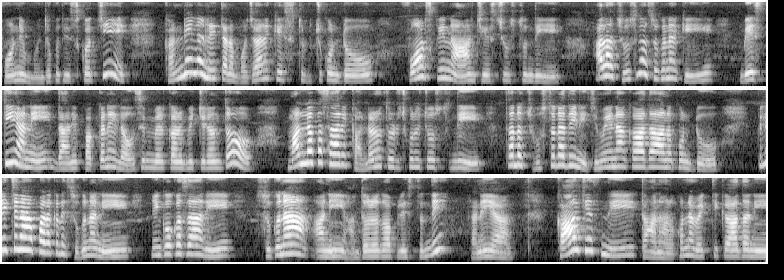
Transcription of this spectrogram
ఫోన్ని ముందుకు తీసుకొచ్చి కన్నీళ్ళని తన భుజానికేసి తుడుచుకుంటూ ఫోన్ స్క్రీన్ ఆన్ చేసి చూస్తుంది. అలా చూసిన సుగుణకి బెస్టీ అని దాని పక్కనే లవ్ సింబల్ కనిపించడంతో మళ్ళొకసారి కళ్ళను తుడుచుకుని చూస్తుంది. తను చూస్తున్నది నిజమేనా కాదా అనుకుంటూ పిలిచిన పలకని సుగుణని ఇంకొకసారి సుగుణ అని ఆందోళనగా పిలుస్తుంది ప్రణయ. కాల్ చేసింది తాను అనుకున్న వ్యక్తి కాదని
